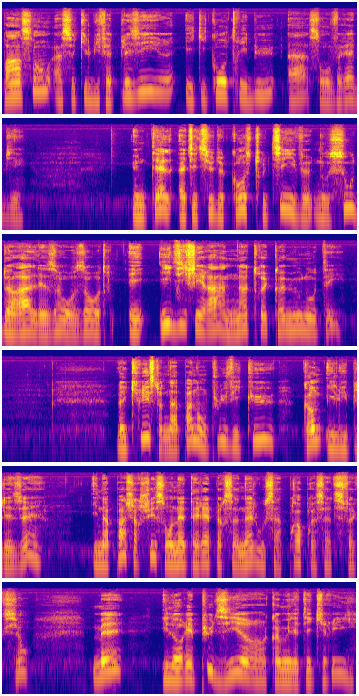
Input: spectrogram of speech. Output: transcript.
Pensons à ce qui lui fait plaisir et qui contribue à son vrai bien. Une telle attitude constructive nous soudera les uns aux autres et édifiera notre communauté. Le Christ n'a pas non plus vécu comme il lui plaisait. Il n'a pas cherché son intérêt personnel ou sa propre satisfaction, mais il aurait pu dire, comme il est écrit,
